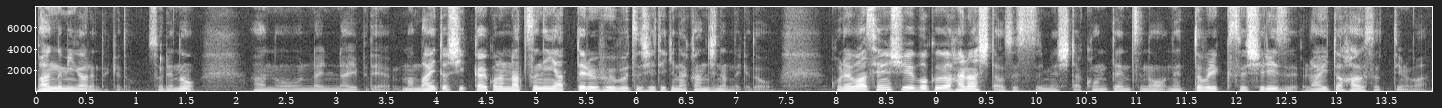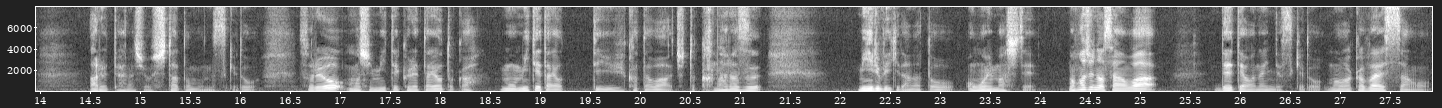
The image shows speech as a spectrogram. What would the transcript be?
番組があるんだけど、それの、あの、オンラインライブで、まあ、毎年一回この夏にやってる風物詩的な感じなんだけど、これは先週僕が話したおすすめしたコンテンツのネットフリックスシリーズ「ライトハウス」っていうのがあるって話をしたと思うんですけどそれをもし見てくれたよとかもう見てたよっていう方はちょっと必ず見るべきだなと思いまして、まあ、星野さんは出てはないんですけど、まあ、若林さんを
